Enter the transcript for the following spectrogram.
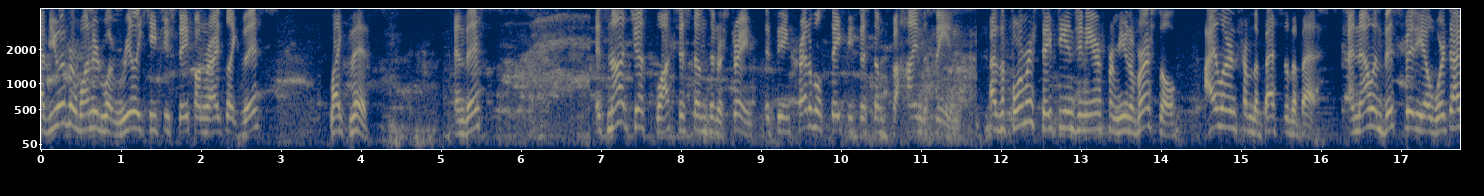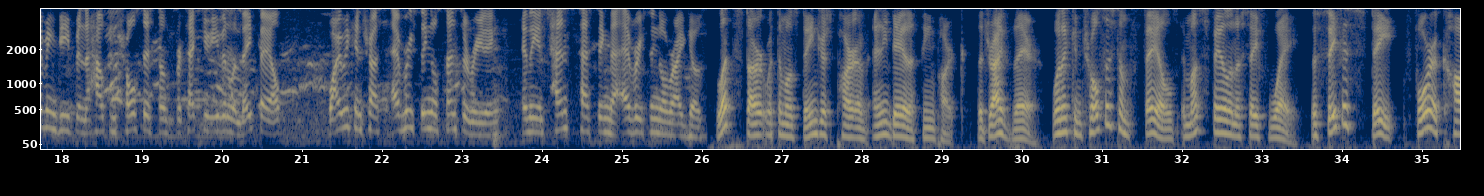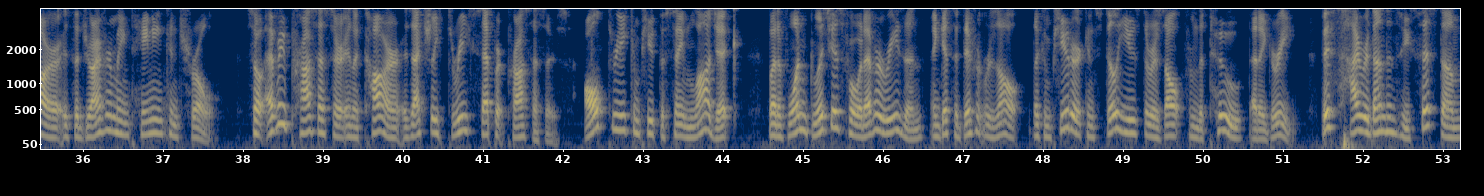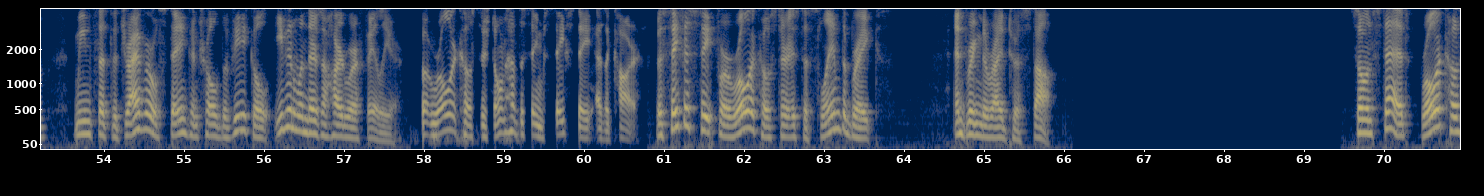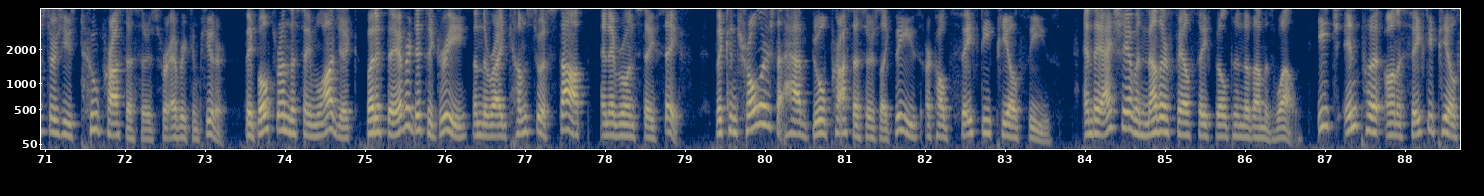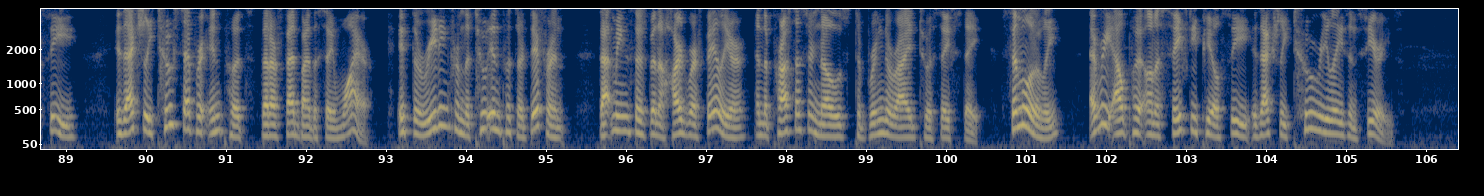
Have you ever wondered what really keeps you safe on rides like this? Like this. And this? It's not just block systems and restraints, it's the incredible safety systems behind the scenes. As a former safety engineer from Universal, I learned from the best of the best. And now in this video, we're diving deep into how control systems protect you even when they fail, why we can trust every single sensor reading, and the intense testing that every single ride goes through. Let's start with the most dangerous part of any day at a theme park, the drive there. When a control system fails, it must fail in a safe way. The safest state for a car is the driver maintaining control. So every processor in a car is actually three separate processors. All three compute the same logic, but if one glitches for whatever reason and gets a different result, the computer can still use the result from the two that agree. This high redundancy system means that the driver will stay in control of the vehicle even when there's a hardware failure. But roller coasters don't have the same safe state as a car. The safest state for a roller coaster is to slam the brakes and bring the ride to a stop. So instead, roller coasters use two processors for every computer. They both run the same logic, but if they ever disagree, then the ride comes to a stop and everyone stays safe. The controllers that have dual processors like these are called safety PLCs, and they actually have another failsafe built into them as well. Each input on a safety PLC is actually two separate inputs that are fed by the same wire. If the reading from the two inputs are different, that means there's been a hardware failure and the processor knows to bring the ride to a safe state. Similarly, every output on a safety PLC is actually two relays in series.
